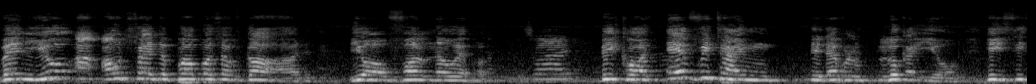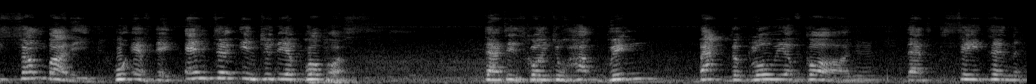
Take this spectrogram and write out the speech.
When you are outside the purpose of God, you are vulnerable. That's right. Because every time the devil look at you, he sees somebody who, if they enter into their purpose, that is going to bring back the glory of God mm-hmm. that Satan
